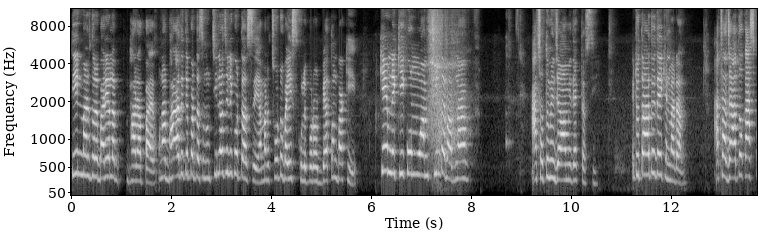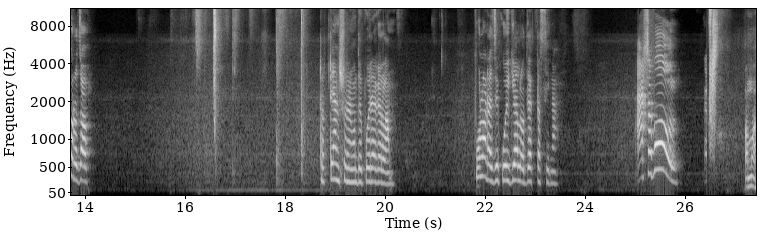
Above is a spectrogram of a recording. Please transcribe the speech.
তিন মাস ধরে বাড়িওয়ালা ভাড়া পায়। ওনার ভাড়া দিতে পারতেছে না চিলাচিলি করতেছে। আমার ছোট ভাই স্কুলে পড়ো বেতন বাকি। কেমনে কি করব আমি চিন্তা ভাবনা? আচ্ছা তুমি যাও আমি দেখতাছি। একটু তাড়াতাড়ি দেখেন ম্যাডাম। আচ্ছা যা তো কাজ করো যাও। তো টেনশনের মধ্যে পড়ে গেলাম। পোলাটা যে কই গেল দেখতাছি না। আশাফুল আম্মা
